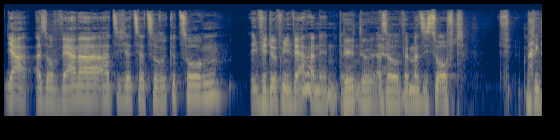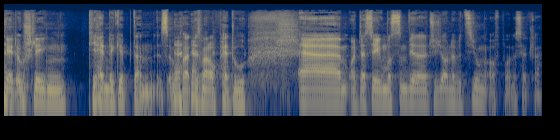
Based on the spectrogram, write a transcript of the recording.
ja, also Werner hat sich jetzt ja zurückgezogen. Wir dürfen ihn Werner nennen. Denn, dür- also wenn man sich so oft mit den Geldumschlägen die Hände gibt, dann ist irgendwann ist man auch per Du. Ähm, und deswegen mussten wir da natürlich auch eine Beziehung aufbauen, ist ja klar.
